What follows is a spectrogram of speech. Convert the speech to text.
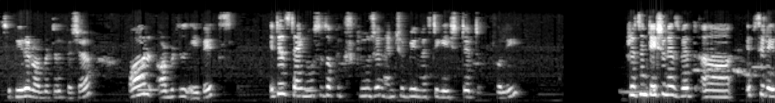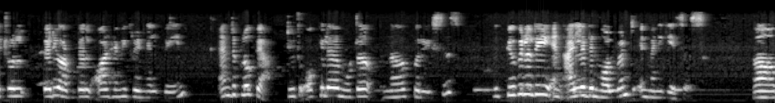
superior orbital fissure, or orbital apex. It is diagnosis of exclusion and should be investigated fully. Presentation is with uh, ipsilateral, periorbital or hemicranial pain and diplopia due to ocular motor nerve paresis with pupillary and eyelid involvement in many cases. Uh,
